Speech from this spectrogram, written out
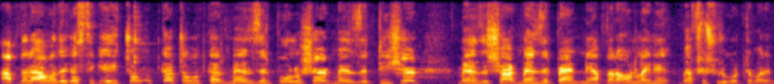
আপনারা আমাদের কাছ থেকে এই চমৎকার চমৎকার ম্যানসের পলো শার্ট ম্যানসের টি শার্ট ম্যানসের শার্ট ম্যানসের প্যান্ট নিয়ে আপনারা অনলাইনে ব্যবসা শুরু করতে পারেন।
